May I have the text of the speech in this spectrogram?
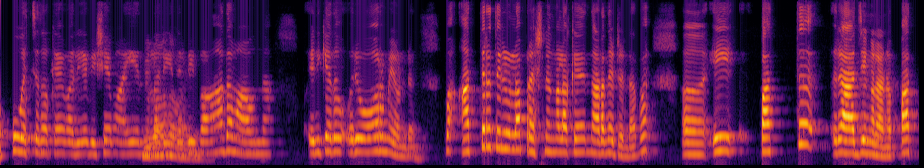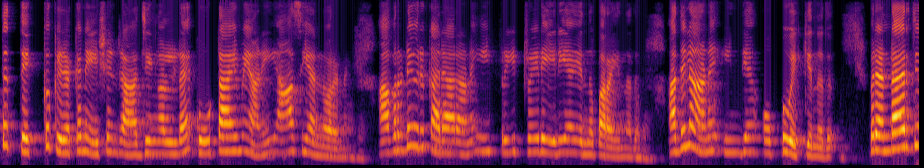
ഒപ്പുവെച്ചതൊക്കെ വലിയ വിഷയമായി എന്നുള്ള രീതിയിൽ വിവാദമാവുന്ന എനിക്കത് ഒരു ഓർമ്മയുണ്ട്. അപ്പം അത്തരത്തിലുള്ള പ്രശ്നങ്ങളൊക്കെ നടന്നിട്ടുണ്ട്. അപ്പം ഈ പത്ത് രാജ്യങ്ങളാണ്. പത്ത് തെക്ക് കിഴക്കൻ ഏഷ്യൻ രാജ്യങ്ങളുടെ കൂട്ടായ്മയാണ് ഈ ആസിയാൻ എന്ന് പറയുന്നത്. അവരുടെ ഒരു കരാറാണ് ഈ ഫ്രീ ട്രേഡ് ഏരിയ എന്ന് പറയുന്നത്. അതിലാണ് ഇന്ത്യ ഒപ്പുവെക്കുന്നത്. ഇപ്പൊ രണ്ടായിരത്തി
